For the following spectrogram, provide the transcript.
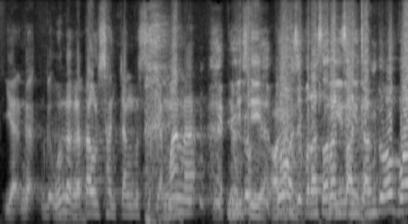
Ya nggak gue nggak nggak tahu sancang mesin yang mana gitu. Jadi si Gue masih penasaran gini, gini. sancang tuh apa?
